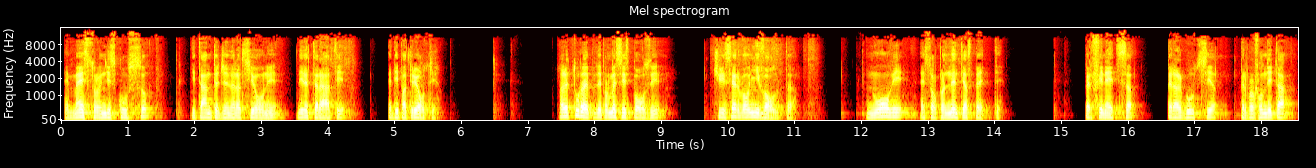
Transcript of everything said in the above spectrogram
e maestro indiscusso di tante generazioni di letterati e di patrioti. La lettura dei Promessi Sposi ci riserva ogni volta nuovi e sorprendenti aspetti, per finezza, per arguzia, per profondità,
